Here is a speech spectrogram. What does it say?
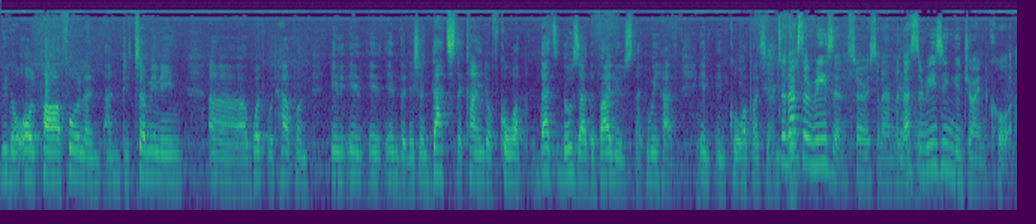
you know, all powerful and, and determining uh, what would happen in, in, in, the nation. That's the kind of KOWA, that's, those are the values that we have in, in KOWA. So that's the reason, sorry, Sulaiman, yeah. that's the reason you joined KOWA.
